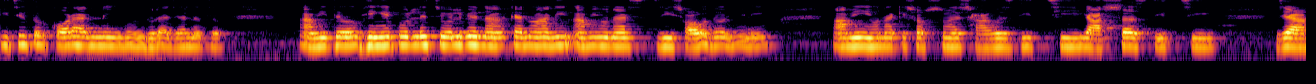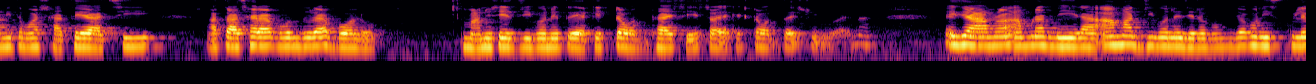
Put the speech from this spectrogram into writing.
কিছু তো করার নেই বন্ধুরা, জানো তো। আমি তো ভেঙে পড়লে চলবে না, কেন আমি আমি ওনার স্ত্রী সহধর্মিনী আমি ওনাকে সবসময় সাহস দিচ্ছি, আশ্বাস দিচ্ছি যে আমি তোমার সাথে আছি। আর তাছাড়া বন্ধুরা বলো, মানুষের জীবনে তো এক একটা অধ্যায় শেষ হয়, এক একটা অধ্যায় শুরু হয় না। এই যে আমরা আমরা মেয়েরা, আমার জীবনে যেরকম, যখন স্কুলে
